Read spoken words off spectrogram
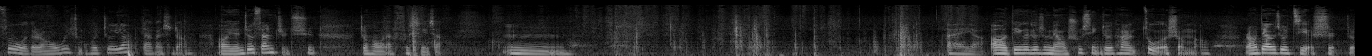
做的，然后为什么会这样，大概是这样。呃，研究三指去，正好我来复习一下。嗯，哎呀，啊，第一个就是描述性，就是他做了什么，然后第二个就是解释，就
